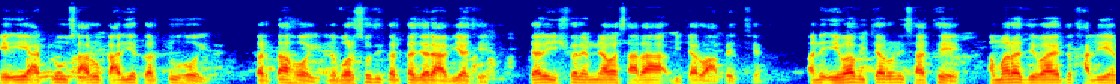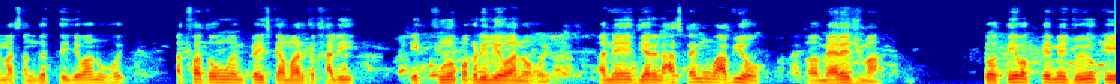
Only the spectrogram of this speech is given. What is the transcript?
કે એ આટલું સારું કાર્ય કરતું હોય, કરતા હોય અને વર્ષોથી કરતા જ્યારે આવ્યા છે, ત્યારે ઈશ્વર એમને આવા સારા વિચારો આપે જ છે. અને એવા વિચારોની સાથે અમારા જેવાએ તો ખાલી એમાં સંગત થઈ જવાનું હોય, અથવા તો હું એમ કહીશ કે અમારે તો ખાલી એક ખૂણો પકડી લેવાનો હોય. અને જ્યારે લાસ્ટ ટાઈમ હું આવ્યો મેરેજમાં તો તે વખતે મેં જોયું કે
